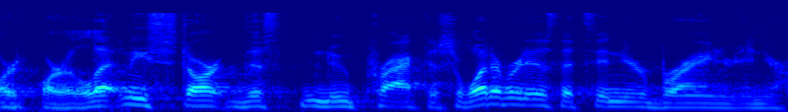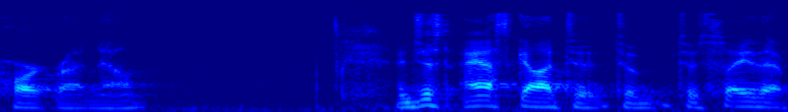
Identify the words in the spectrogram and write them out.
or, or let me start this new practice, or whatever it is that's in your brain and in your heart right now. And just ask God to, to, to say that,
